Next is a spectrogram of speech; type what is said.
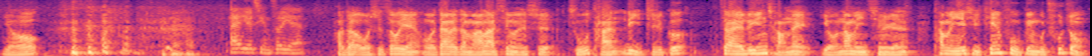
有。来，有请邹岩。好的，我是邹岩，我带来的麻辣新闻是足坛励志歌。在绿茵场内，有那么一群人，他们也许天赋并不出众。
